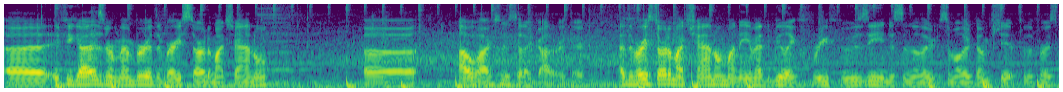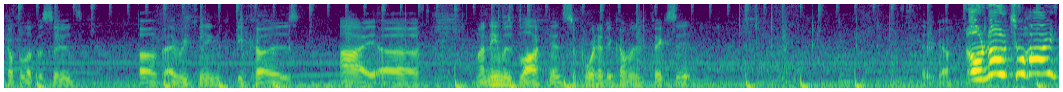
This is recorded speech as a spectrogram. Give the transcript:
Uh, if you guys remember at the very start of my channel, uh, oh, I actually said I got it right there. At the very start of my channel, my name had to be like Free Fuuzy and just another, some other dumb shit for the first couple episodes of everything because I, uh, my name was blocked and support had to come in and fix it. There we go. Oh no, too high!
